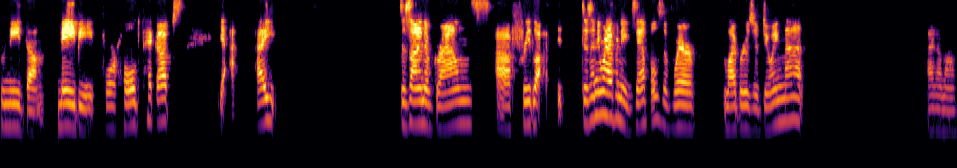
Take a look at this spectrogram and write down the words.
who need them, maybe for hold pickups. Yeah, I, design of grounds, uh, free, does anyone have any examples of where libraries are doing that? I don't know.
